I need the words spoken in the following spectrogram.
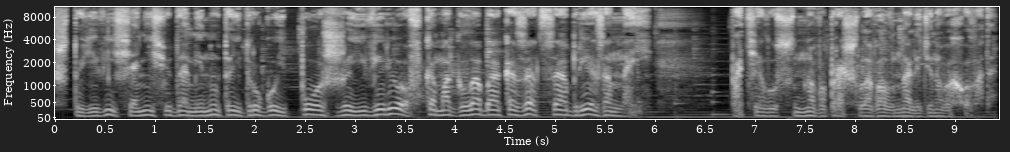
что явись они сюда минутой другой позже, и веревка могла бы оказаться обрезанной. По телу снова прошла волна ледяного холода.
